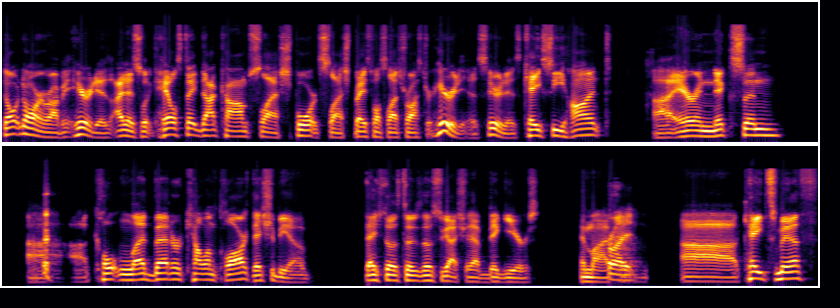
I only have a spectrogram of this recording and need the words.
Don't, don't worry, Robbie. Here it is. I just look hailstate.com slash sports slash baseball slash roster. Here it is. Here it is. Casey Hunt, uh, Aaron Nixon, uh, uh, Colton Ledbetter, Kellum Clark. They should be a they those, those those two guys should have big years in my right. opinion. Uh, Cade Smith,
